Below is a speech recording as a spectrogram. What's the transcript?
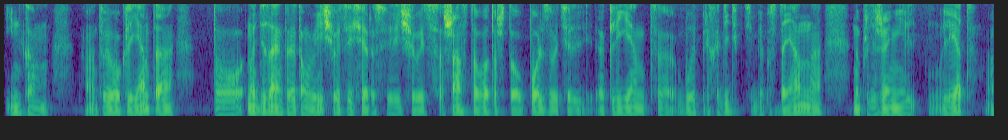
инком э, твоего клиента, то, но дизайн при этом увеличивается и сервис увеличивается. Шанс того, то, что пользователь, э, клиент э, будет приходить к тебе постоянно на протяжении лет, э,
